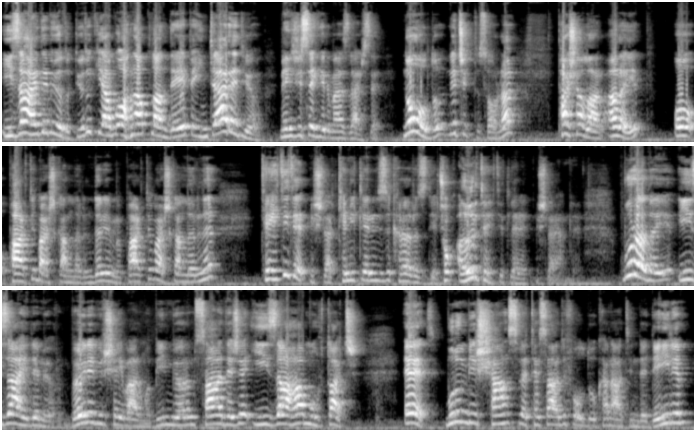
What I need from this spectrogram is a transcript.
izah edemiyorduk. Diyorduk ya bu ANAP'la DYP intihar ediyor meclise girmezlerse. Ne oldu? Ne çıktı sonra? Paşalar arayıp o parti başkanlarının dönemi parti başkanlarını tehdit etmişler. Kemiklerinizi kırarız diye. Çok ağır tehditler etmişler hem de. Burada izah edemiyorum. Böyle bir şey var mı bilmiyorum. Sadece izaha muhtaç. Evet, bunun bir şans ve tesadüf olduğu kanaatinde değilim.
